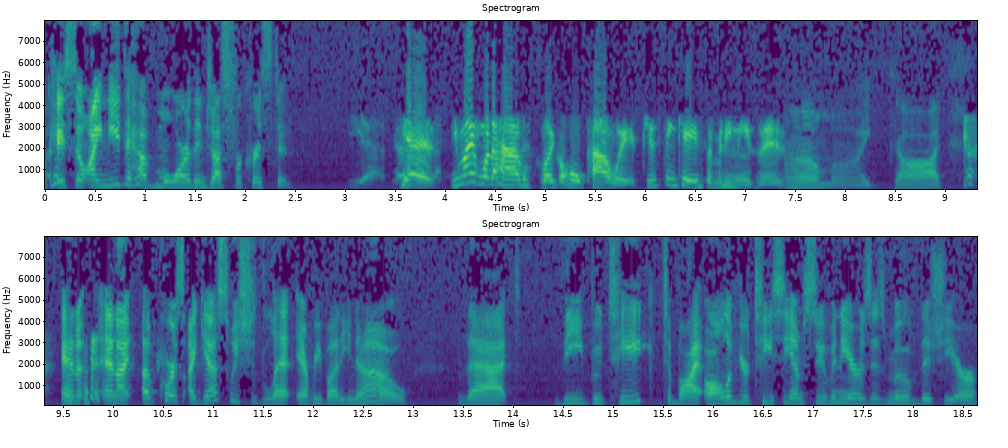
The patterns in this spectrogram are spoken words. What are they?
okay, so I need to have more than just for Kristen. Yes. Yes, you might want to have like a whole palette just in case somebody mm. needs it. Oh my god! And and I of course I guess we should let everybody know that the boutique to buy all of your TCM souvenirs is moved this year.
